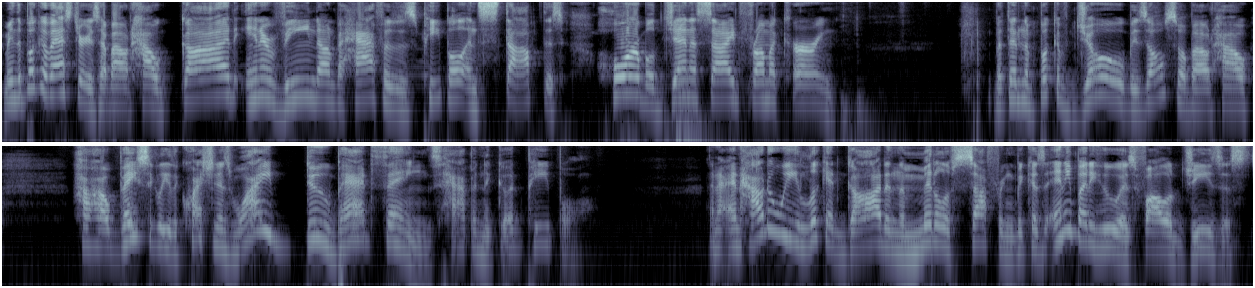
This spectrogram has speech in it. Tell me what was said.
I mean, the book of Esther is about how God intervened on behalf of his people and stopped this horrible genocide from occurring. But then the book of Job is also about how how how basically the question is why do bad things happen to good people? And, and how do we look at God in the middle of suffering? Because anybody who has followed Jesus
